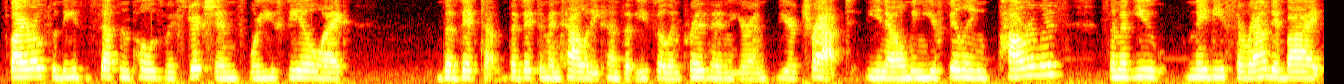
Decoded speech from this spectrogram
spiral. So these self-imposed restrictions where you feel like the victim, the victim mentality comes up. You feel in prison, you're in, you're trapped. You know, when you're feeling powerless, some of you may be surrounded by.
